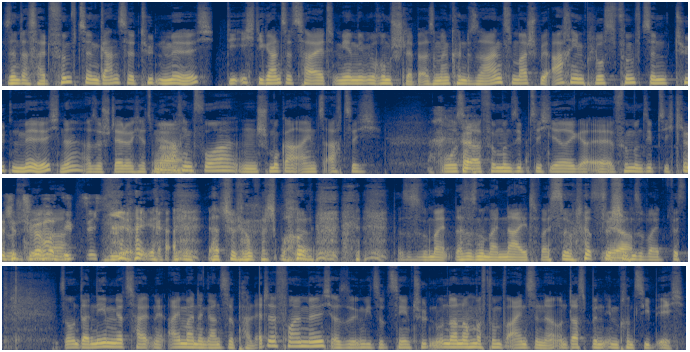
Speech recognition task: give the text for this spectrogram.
sind das halt 15 ganze Tüten Milch, die ich die ganze Zeit mir mit mir rumschleppe. Also man könnte sagen, zum Beispiel Achim plus 15 Tüten Milch, ne? Also stellt euch jetzt mal ja. Achim vor, ein Schmucker 1,80 großer 75-jähriger, äh, 75 Kilo 75-jähriger. ja, ja, Entschuldigung, versprochen. Ja. Das ist nur mein, das ist nur mein Neid, weißt du, dass du ja. schon so weit bist. So, und daneben jetzt halt eine, einmal eine ganze Palette voll Milch, also irgendwie so zehn Tüten und dann nochmal fünf einzelne. Und das bin im Prinzip ich.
